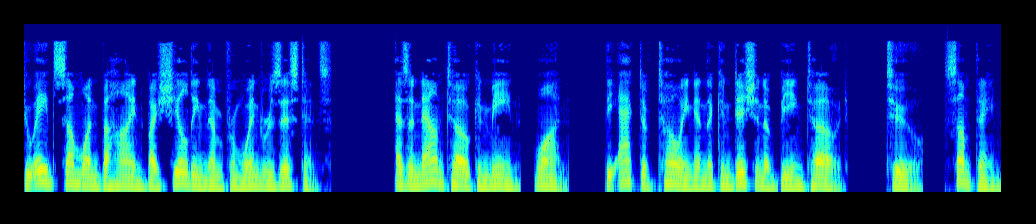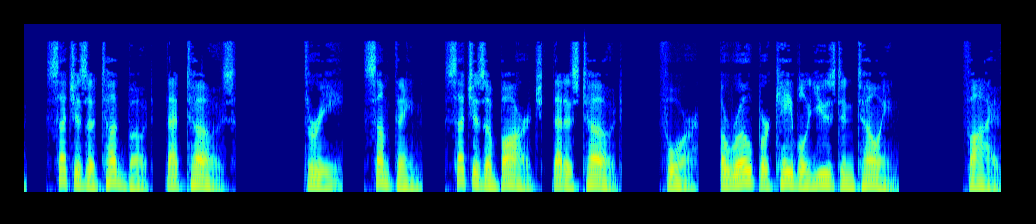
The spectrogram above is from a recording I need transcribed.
To aid someone behind by shielding them from wind resistance. As a noun tow can mean, 1. The act of towing and the condition of being towed. 2. Something, such as a tugboat, that tows. 3. Something, such as a barge, that is towed. 4. A rope or cable used in towing. 5.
